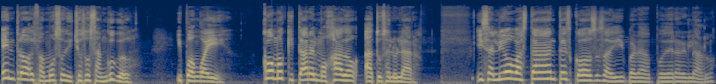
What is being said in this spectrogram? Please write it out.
entro al famoso dichoso San Google y pongo ahí, ¿cómo quitar el mojado a tu celular? Y salió bastantes cosas ahí para poder arreglarlo.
